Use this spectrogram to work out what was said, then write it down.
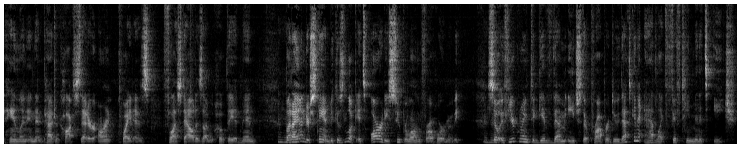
Hanlon and then Patrick Hochstetter aren't quite as fleshed out as I hope they had been. Mm-hmm. But I understand because look, it's already super long for a horror movie. Mm-hmm. So if you're going to give them each their proper due, that's going to add like 15 minutes each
